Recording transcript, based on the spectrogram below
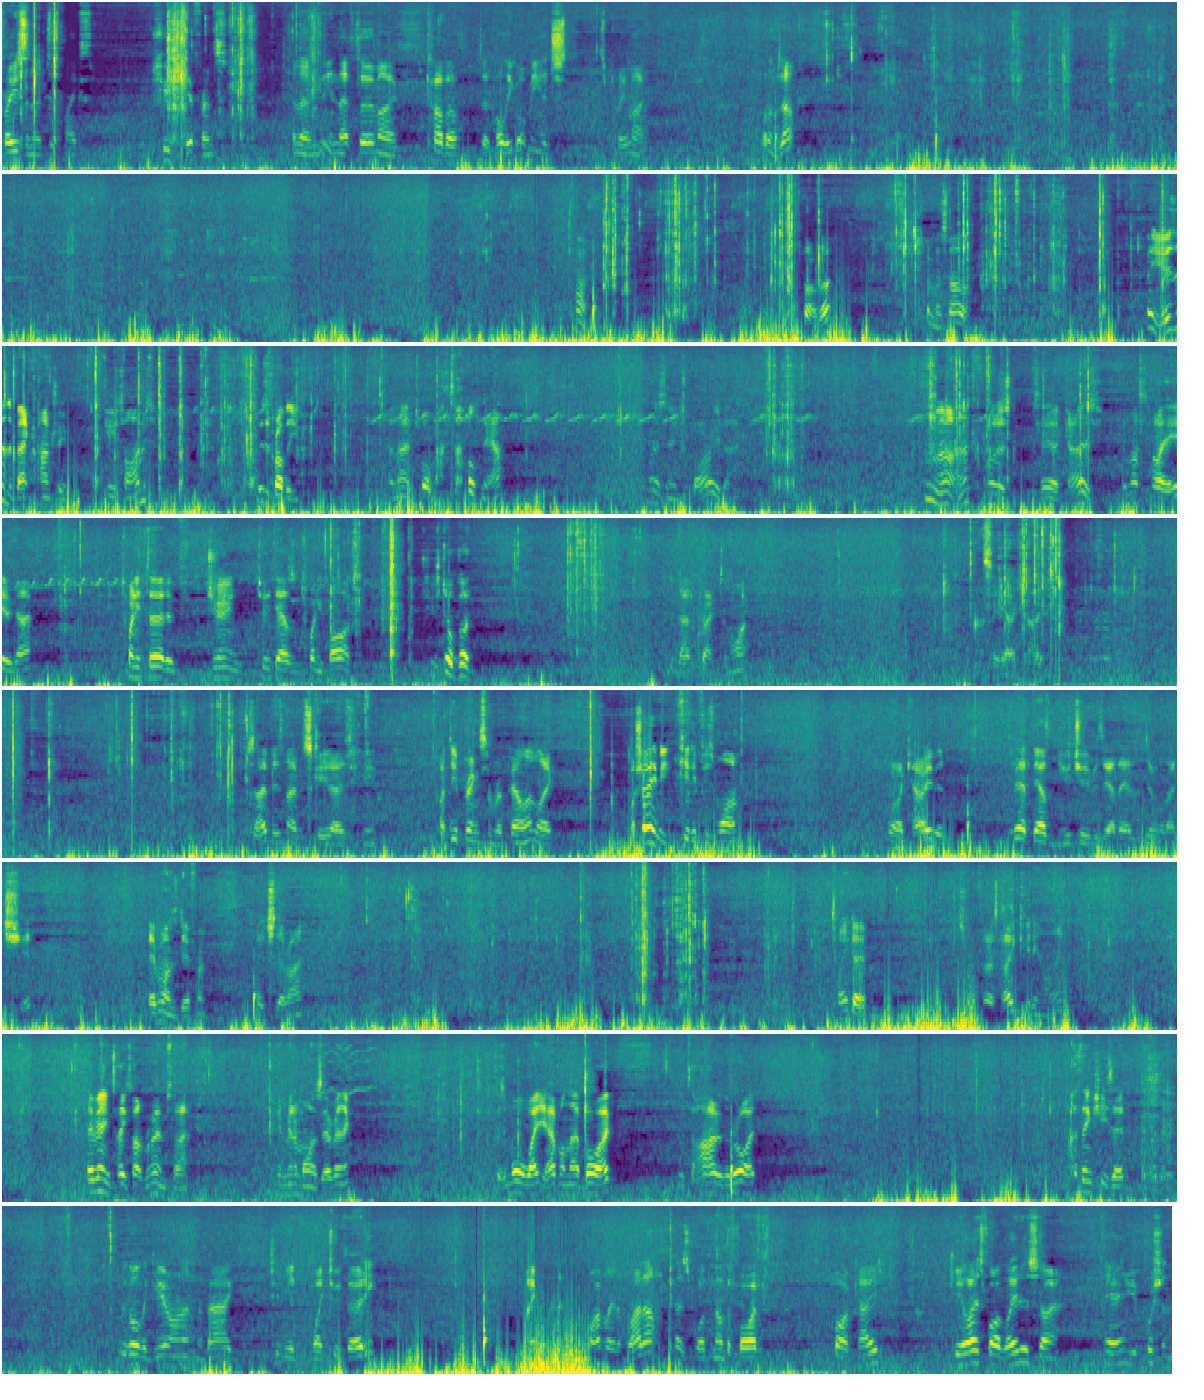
freezing it just makes a huge difference. And then in that thermo cover that Holly got me, it's it's primo. Bottoms up. Been back country a few times. This is probably, I know, 12 months old now. Where's an expiry date? Hmm, know. I'll just see how it goes. It must, oh, here we go. 23rd of June 2025. She's still good. Give that a crack tonight. Let's see how it goes. There's no mosquitoes here. I did bring some repellent, like I'll show you my kit if you want what I carry, but there's about a thousand YouTubers out there that do all that shit. Everyone's different, each their own. I think I of first aid kit in, I think. Everything takes up room, so you minimise everything. Because the more weight you have on that bike, the harder the ride. I think she's at, with all the gear on it and the bag, should be at like 230. Maybe 5 litre bladder, that's what, another 5, 5 k's, kilos, 5 litres, so yeah, you're pushing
